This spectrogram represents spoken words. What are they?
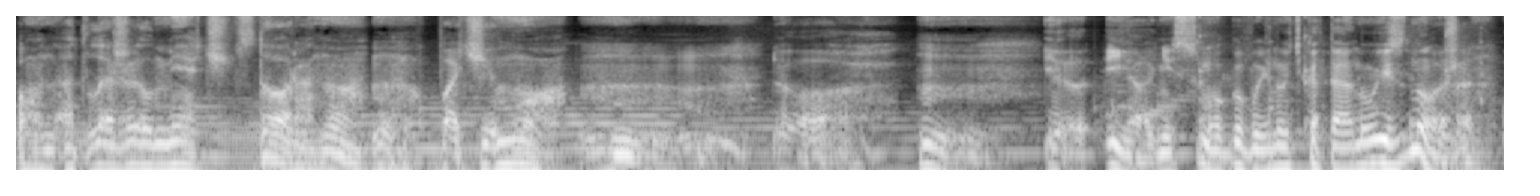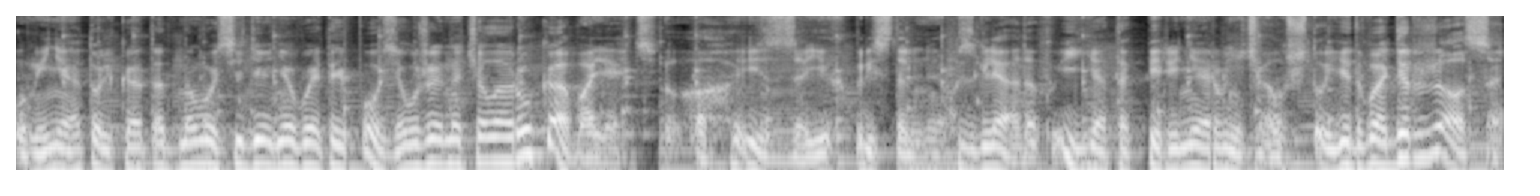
Он отложил меч в сторону. Почему? Я, не смог вынуть катану из ножен. У меня только от одного сидения в этой позе уже начала рука болеть. Из-за их пристальных взглядов я так перенервничал, что едва держался.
